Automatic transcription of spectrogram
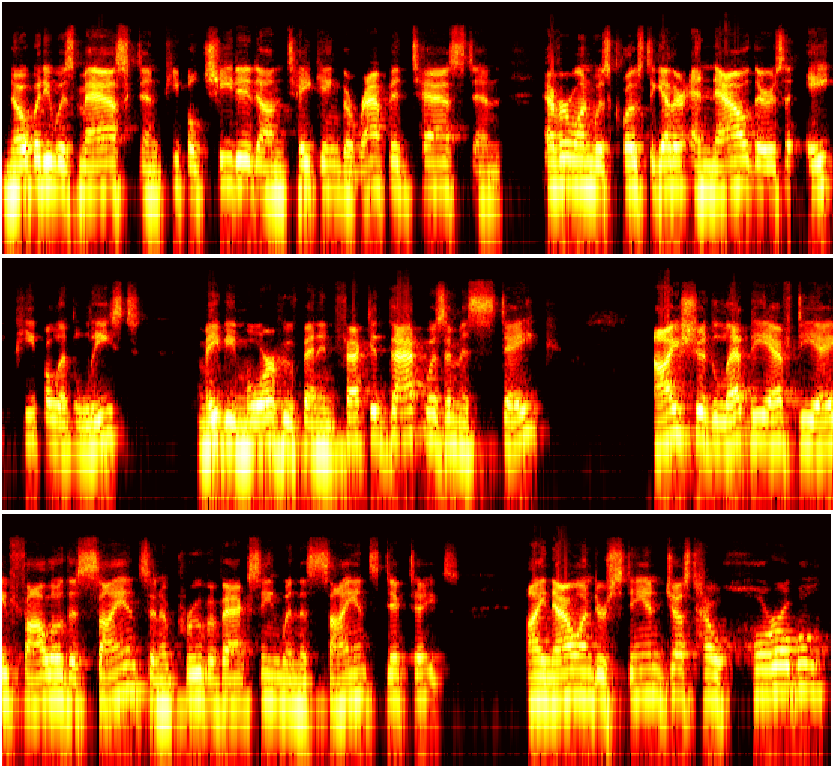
nobody was masked and people cheated on taking the rapid test and everyone was close together. And now there's eight people at least, maybe more, who've been infected. That was a mistake. I should let the FDA follow the science and approve a vaccine when the science dictates. I now understand just how horrible,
